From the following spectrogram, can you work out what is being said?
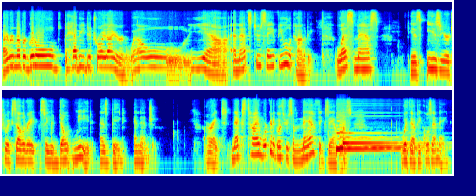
I remember good old heavy Detroit iron. Well, yeah, and that's to save fuel economy. Less mass is easier to accelerate, so you don't need as big an engine. All right, next time we're going to go through some math examples with F equals MA.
